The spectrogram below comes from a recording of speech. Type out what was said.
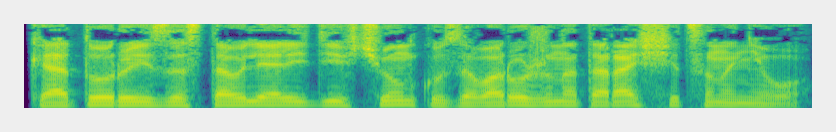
которые заставляли девчонку завороженно таращиться на него.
